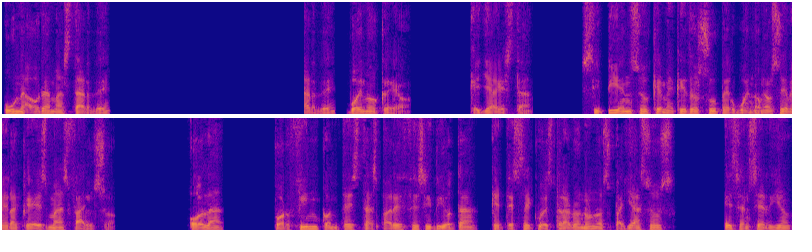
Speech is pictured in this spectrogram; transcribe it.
Una hora más tarde. Tarde, bueno creo. Que ya está. Si pienso que me quedo súper bueno no se verá que es más falso. Hola. Por fin contestas pareces idiota, que te secuestraron unos payasos. ¿Es en serio?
